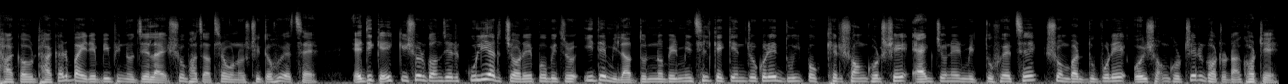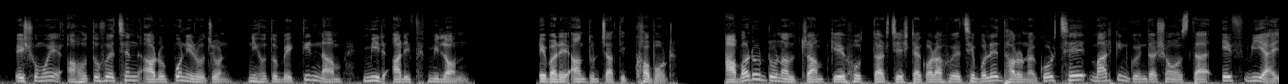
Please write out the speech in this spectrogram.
ঢাকা ও ঢাকার বাইরে বিভিন্ন জেলায় শোভাযাত্রা অনুষ্ঠিত হয়েছে। এদিকে কিশোরগঞ্জের কুলিয়ারচরে পবিত্র ঈদে মিলাদুন্নবীর মিছিলকে কেন্দ্র করে দুই পক্ষের সংঘর্ষে একজনের মৃত্যু হয়েছে। সোমবার দুপুরে ওই সংঘর্ষের ঘটনা ঘটে। এ সময় আহত হয়েছেন আরও পনেরো জন। নিহত ব্যক্তির নাম মীর আরিফ মিলন। এবারে আন্তর্জাতিক খবর। আবারও ডোনাল্ড ট্রাম্পকে হত্যার চেষ্টা করা হয়েছে বলে ধারণা করছে মার্কিন গোয়েন্দা সংস্থা এফবিআই।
